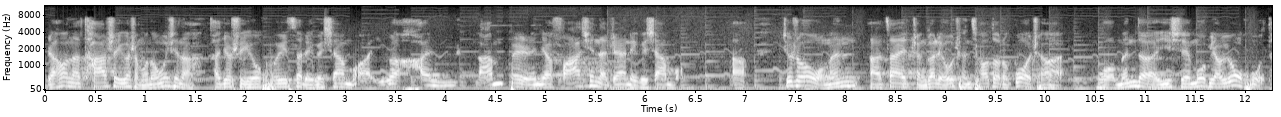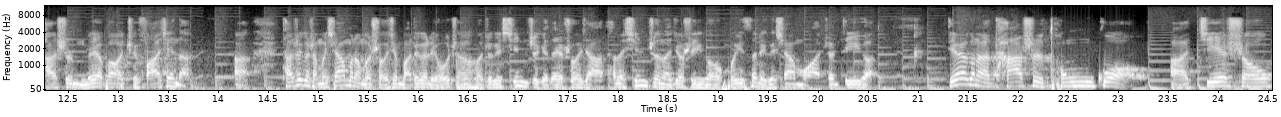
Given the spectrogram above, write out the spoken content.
然后呢，它是一个什么东西呢？它就是一个灰色的一个项目啊，一个很难被人家发现的这样的一个项目啊。就说我们啊，在整个流程操作的过程啊，我们的一些目标用户他是没有办法去发现的啊。它是个什么项目呢？我们首先把这个流程和这个性质给大家说一下。它的性质呢，就是一个灰色的一个项目啊，这是第一个。第二个呢，它是通过啊接收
